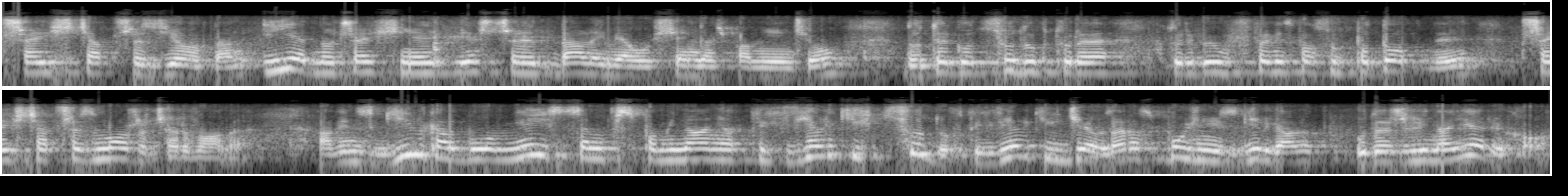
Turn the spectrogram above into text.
przejścia przez Jordan i jednocześnie jeszcze dalej miało sięgać pamięcią do tego cudu, które, który był w pewien sposób podobny, przejścia przez Morze Czerwone. A więc Gilgal było miejscem wspominania tych wielkich cudów, tych wielkich dzieł. Zaraz później z Gilgal uderzyli na Jericho.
